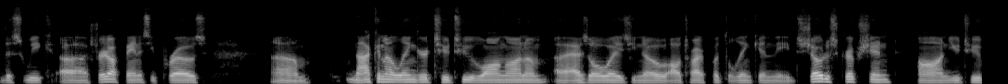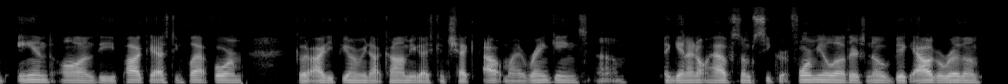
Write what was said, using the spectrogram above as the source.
this week, uh, straight off Fantasy Pros. Um, not going to linger too too long on them. Uh, as always, you know, I'll try to put the link in the show description on YouTube and on the podcasting platform. Go to idparmy.com. You guys can check out my rankings. Um, again, I don't have some secret formula. There's no big algorithm.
